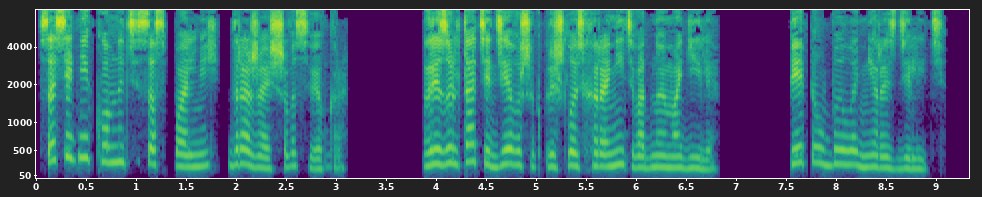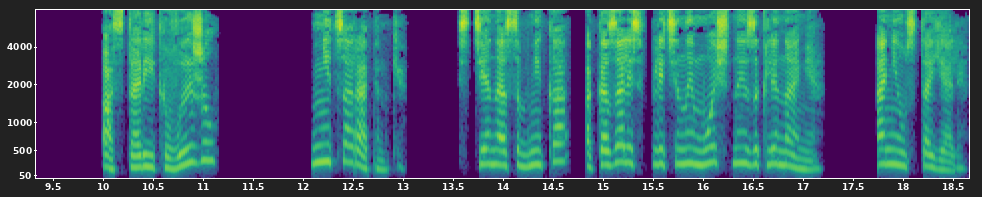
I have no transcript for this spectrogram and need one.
в соседней комнате со спальней дрожайшего свекра. В результате девушек пришлось хоронить в одной могиле. Пепел было не разделить. А старик выжил? Ни царапинки. Стены особняка оказались вплетены мощные заклинания. Они устояли.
